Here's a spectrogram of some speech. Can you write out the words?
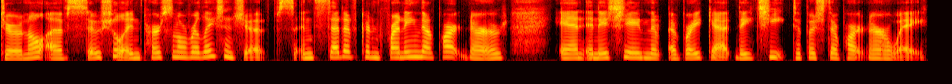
Journal of Social and Personal Relationships. Instead of confronting their partner and initiating a breakup, they cheat to push their partner away.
